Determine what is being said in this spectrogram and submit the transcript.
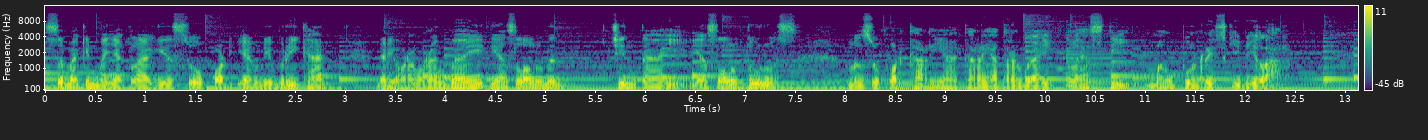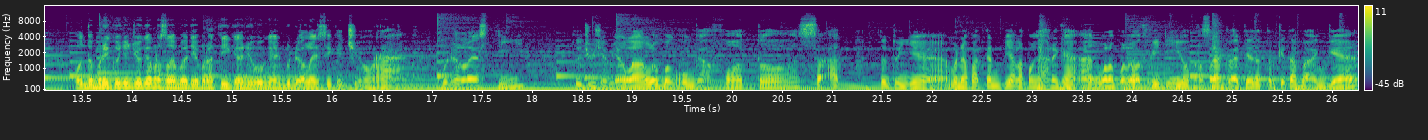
semakin banyak lagi support yang diberikan dari orang-orang baik yang selalu mencintai, yang selalu tulus mensupport karya-karya terbaik Lesti maupun Rizky Bilar. Untuk berikutnya juga persahabat ya perhatikan di unggahan Bunda Lesti Kejora. Bunda Lesti 7 jam yang lalu mengunggah foto saat tentunya mendapatkan piala penghargaan walaupun lewat video persahabat ya tetap kita bangga.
